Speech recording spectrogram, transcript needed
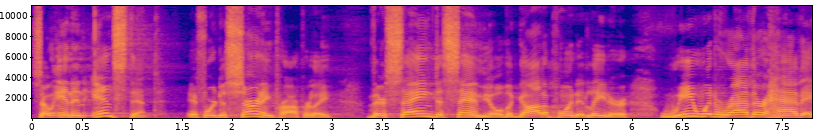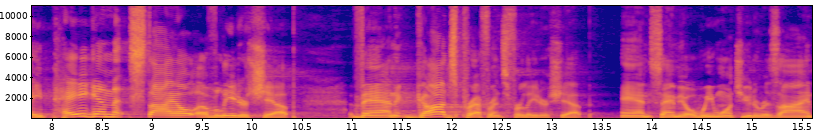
So, in an instant, if we're discerning properly, they're saying to Samuel, the God appointed leader, we would rather have a pagan style of leadership than God's preference for leadership. And Samuel, we want you to resign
